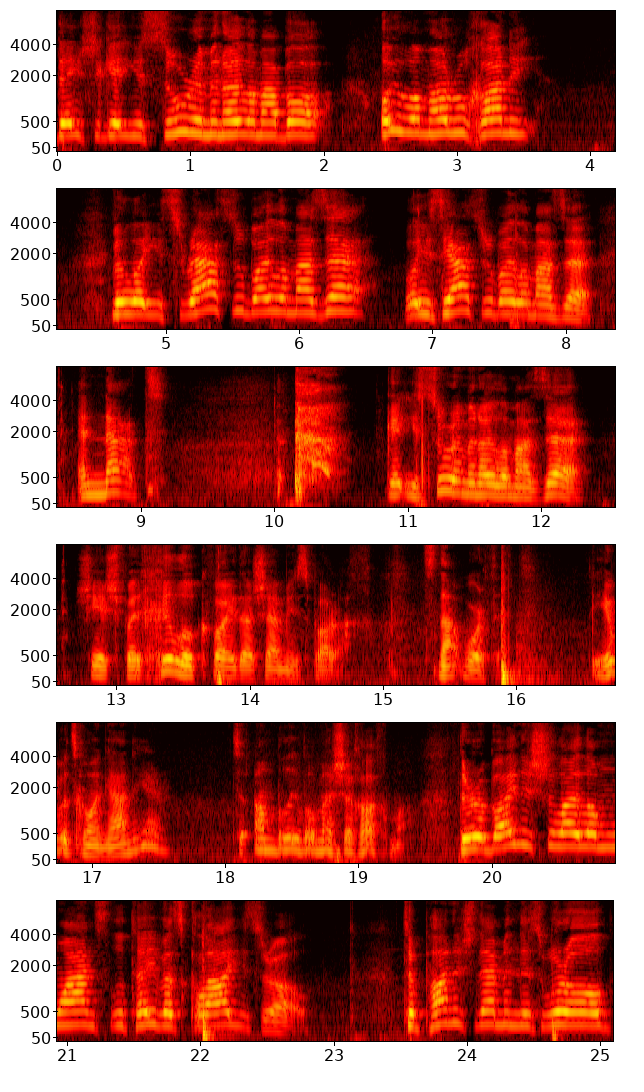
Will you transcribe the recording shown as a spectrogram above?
they should get yisurim in oilam haba, oilam haruchani, v'lo yisrasu bo'ilam hazeh, lo yisyasru bo'ilam hazeh, and not get yisurim in oilam hazeh, it's not worth it. Do you hear what's going on here? It's an unbelievable Meshech Chachma. The Rabbi Shalom wants Lutevas Klal Yisrael to punish them in this world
